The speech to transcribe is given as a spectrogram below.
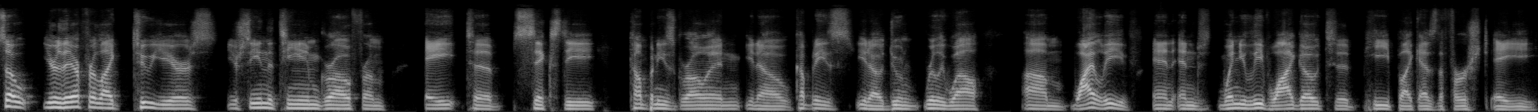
so you're there for like two years. You're seeing the team grow from eight to 60 companies growing you know companies you know doing really well. Um why leave? And and when you leave why go to heap like as the first ae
